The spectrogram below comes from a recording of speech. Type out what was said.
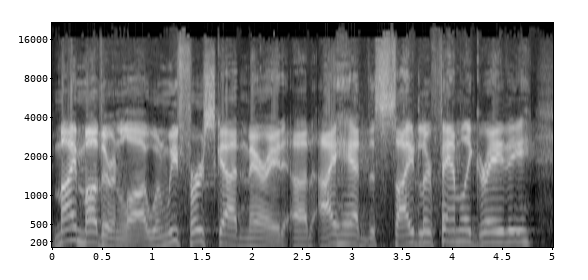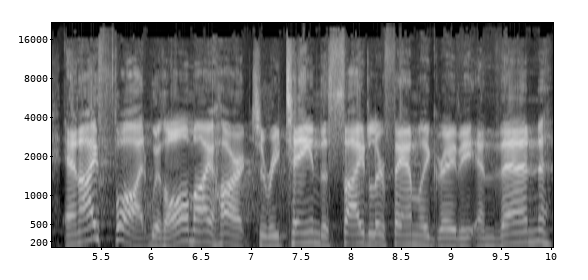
My mother-in-law, when we first got married, uh, I had the Seidler family gravy, and I fought with all my heart to retain the Seidler family gravy. And then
